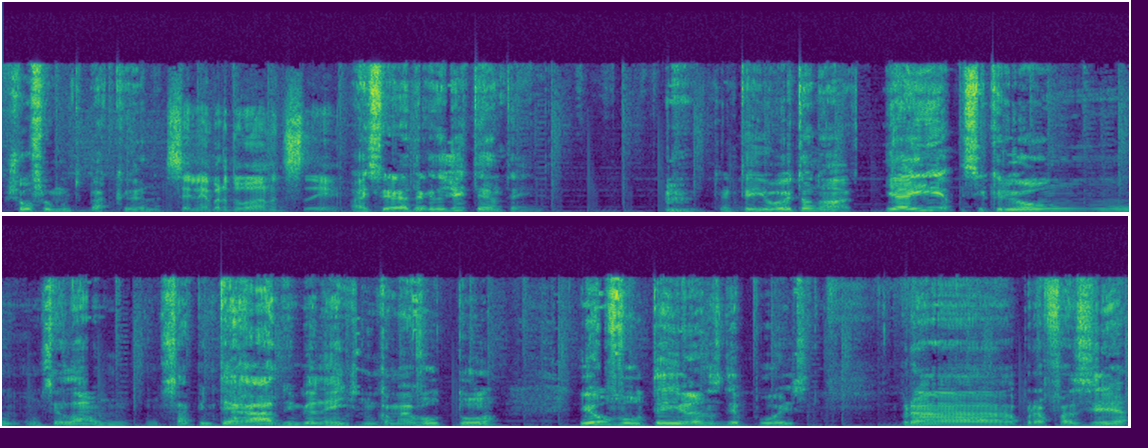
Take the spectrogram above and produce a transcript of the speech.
O show foi muito bacana. Você lembra do ano disso daí? Ah, isso é a década de 80 ainda. 88 ou 9. E aí se criou um, um sei lá, um, um sapo enterrado em Belém, que nunca mais voltou. Eu voltei anos depois para fazer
